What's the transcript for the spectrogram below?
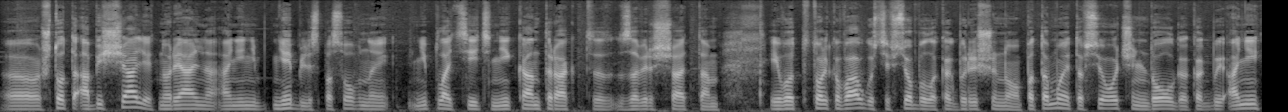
что-то обещали, но реально они не, не были способны ни платить, ни контракт завершать там. И вот только в августе все было как бы решено. Потому это все очень долго, как бы они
